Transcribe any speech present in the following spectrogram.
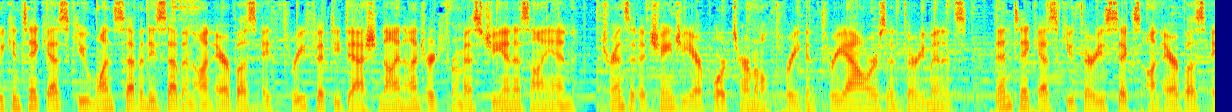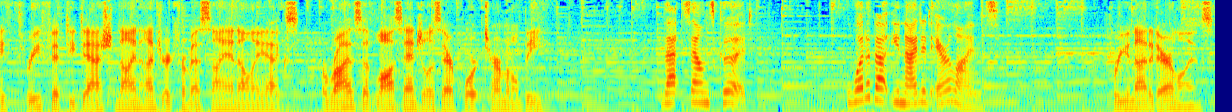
we can take SQ-177 on Airbus A350-900 from SGNSIN, transit at Changi Airport Terminal 3 in 3 hours and 30 minutes, then take SQ-36 on Airbus A350-900 from SIN LAX, arrives at Los Angeles Airport Terminal B. That sounds good. What about United Airlines? For United Airlines,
